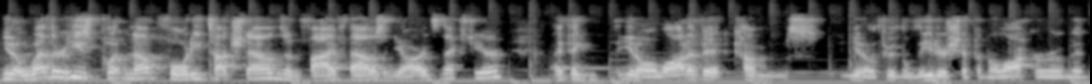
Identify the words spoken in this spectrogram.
you know, whether he's putting up 40 touchdowns and 5,000 yards next year, I think, you know, a lot of it comes, you know, through the leadership in the locker room and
